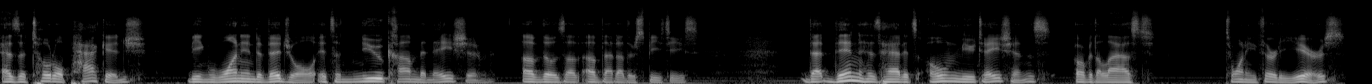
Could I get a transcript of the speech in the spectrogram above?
as a total package, being one individual, it's a new combination of those of that other species that then has had its own mutations over the last 20, 30 years,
